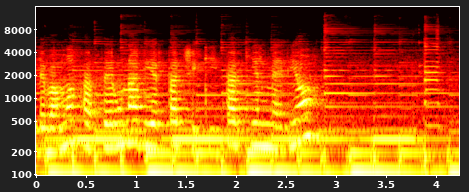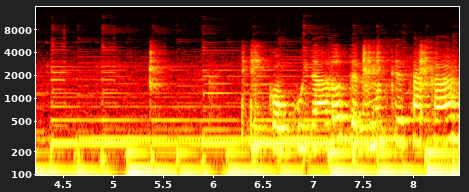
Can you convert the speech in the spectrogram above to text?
Le vamos a hacer una abierta chiquita aquí en medio. Y con cuidado tenemos que sacar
